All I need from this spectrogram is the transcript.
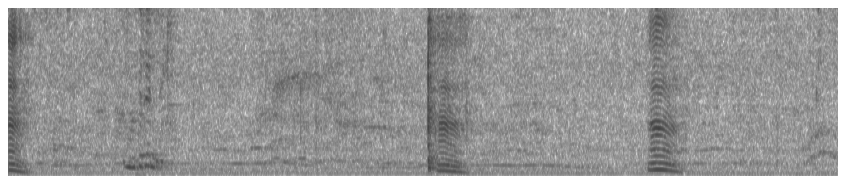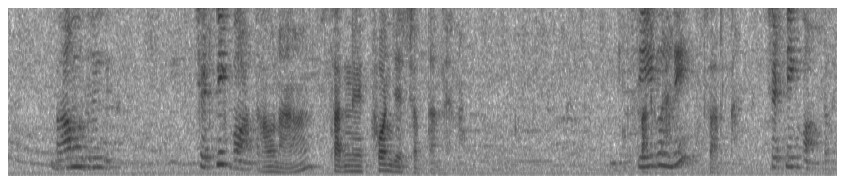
ముదిరింది. బాగా ముదిరింది. చట్నీకి బాగుంటుంది. అవునా? సరే నీకు ఫోన్ చేసి చెప్తాను నేను. తీగుంది. సర్లే. చట్నీకి బాగుంటుంది.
